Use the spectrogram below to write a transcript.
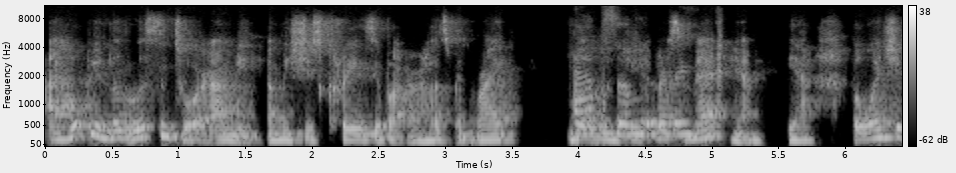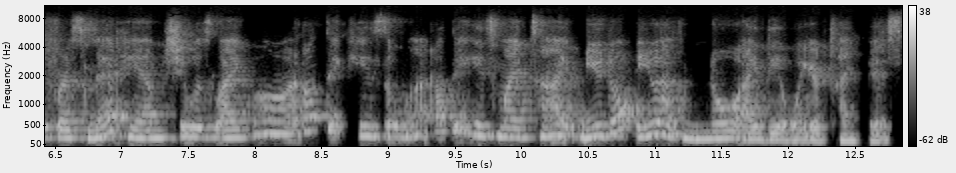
I hope you listen to her. I mean, I mean, she's crazy about her husband, right? But Absolutely. when she first met him, yeah. But when she first met him, she was like, "Oh, I don't think he's the one. I don't think he's my type." You don't. You have no idea what your type is.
